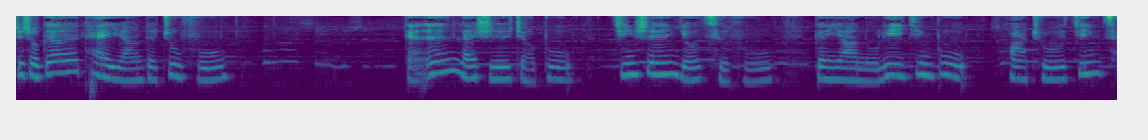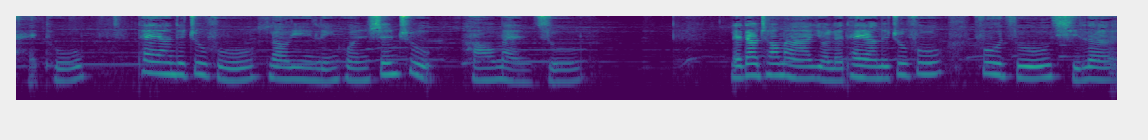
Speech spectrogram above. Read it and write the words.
这首歌《太阳的祝福》，感恩来时脚步，今生有此福，更要努力进步，画出精彩图。太阳的祝福烙印灵魂深处，好满足。来到超马，有了太阳的祝福，富足、喜乐、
